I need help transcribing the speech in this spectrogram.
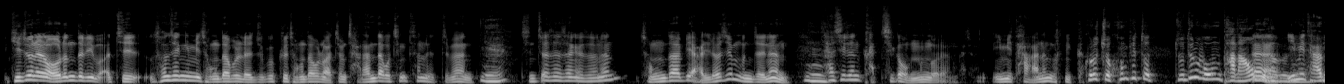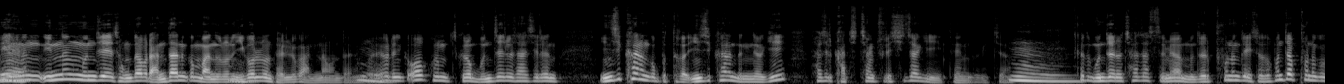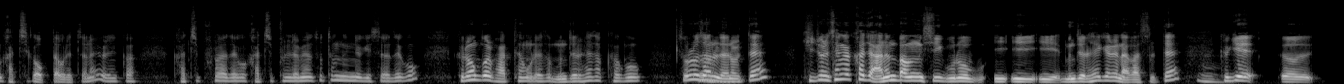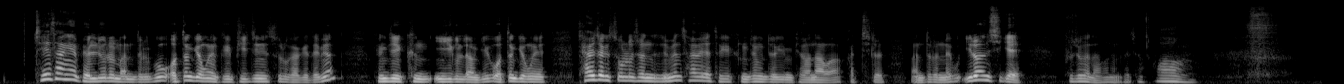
기존에는 어른들이 마치 선생님이 정답을 내주고 그 정답을 맞추면 잘한다고 칭찬을 했지만 예. 진짜 세상에서는 정답이 알려진 문제는 음. 사실은 가치가 없는 거라는 거죠. 이미 다 아는 거니까. 그렇죠. 컴퓨터 두드려 보면 다 나옵니다. 네, 이미 답이 예. 있는, 있는 문제의 정답을 안다는 것만으로는 음. 이걸로는 value가 안 나온다는 거예요. 음. 그러니까 어 그럼 그런 문제를 사실은 인식하는 것부터가 인식하는 능력이 사실 가치 창출의 시작이 되는 거겠죠. 음. 그래서 문제를 찾았으면 문제를 푸는 데 있어서 혼자 푸는 건 가치가 없다고 그랬잖아요. 그러니까 같이 풀어야 되고 같이 풀려면 소통 능력이 있어야 되고 그런 걸 바탕으로 해서 문제를 해석하고 솔루션을 음. 내놓을 때 기존에 생각하지 않은 방식으로 이, 이, 이 문제를 해결해 나갔을 때 음. 그게 어, 세상의 밸류를 만들고 어떤 경우에 그게 비즈니스로 가게 되면 굉장히 큰 이익을 남기고 어떤 경우에 사회적인 솔루션을 주면 사회에 되게 긍정적인 변화와 가치를 만들어내고 이런 식의 구조가 나오는 거죠. 아,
